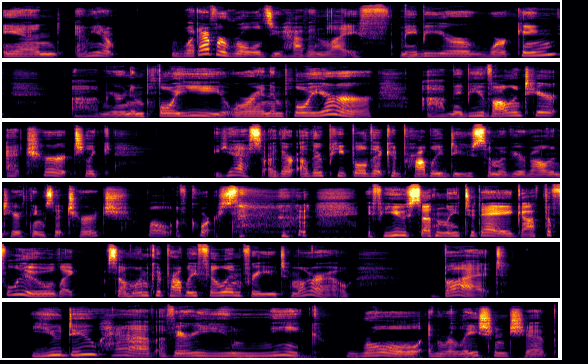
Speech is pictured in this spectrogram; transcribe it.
And, you know, whatever roles you have in life, maybe you're working, um, you're an employee or an employer, uh, maybe you volunteer at church. Like, yes, are there other people that could probably do some of your volunteer things at church? Well, of course. if you suddenly today got the flu, like someone could probably fill in for you tomorrow. But you do have a very unique role and relationship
